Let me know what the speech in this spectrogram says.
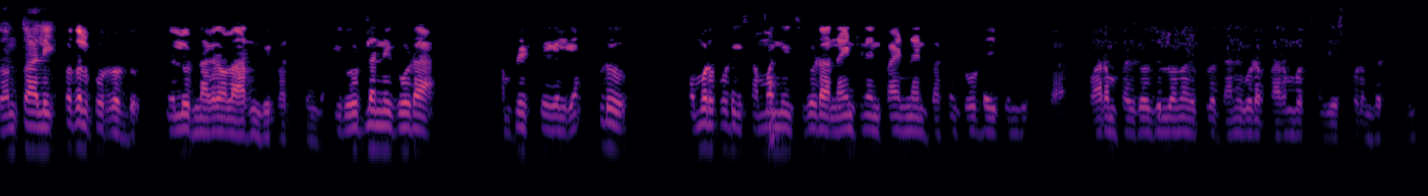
దొంతాలి పొదలపూర్ రోడ్డు నెల్లూరు నగరంలో ఆర్ఎన్బి పార్టీ కింద. ఈ రోడ్లన్నీ కూడా కంప్లీట్ చేయగలిగాం. ఇప్పుడు కొమ్మరపూడికి సంబంధించి కూడా ninety nine point nine percent road అయిపోయింది. ఒక వారం పది రోజుల్లోనూ ఇప్పుడు దాన్ని కూడా ప్రారంభోత్సవం చేసుకోవడం జరుగుతుంది.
